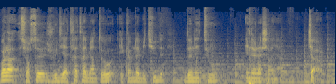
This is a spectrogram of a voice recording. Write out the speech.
Voilà, sur ce, je vous dis à très très bientôt et comme d'habitude, donnez tout et ne lâchez rien. Ciao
